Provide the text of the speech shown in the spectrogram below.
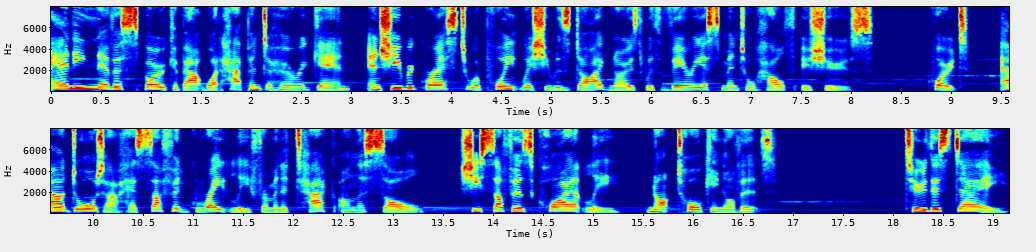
Annie never spoke about what happened to her again, and she regressed to a point where she was diagnosed with various mental health issues. Quote, Our daughter has suffered greatly from an attack on the soul. She suffers quietly, not talking of it. To this day,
